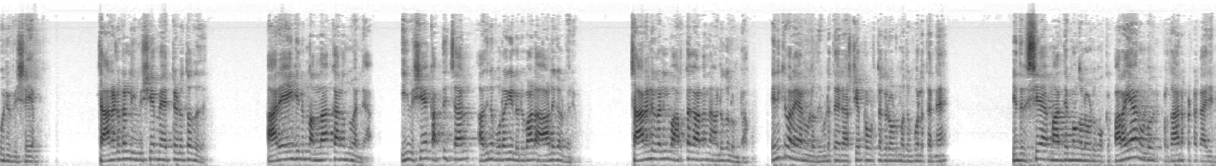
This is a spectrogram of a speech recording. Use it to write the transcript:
ഒരു വിഷയം. ചാനലുകൾ ഈ വിഷയം ഏറ്റെടുത്തത് ആരെയെങ്കിലും നന്നാക്കാനൊന്നുമല്ല. ഈ വിഷയം കത്തിച്ചാൽ അതിന് പുറകിൽ ഒരുപാട് ആളുകൾ വരും. ചാനലുകളിൽ വാർത്ത കാണാൻ ആളുകൾ ഉണ്ടാകും. എനിക്ക് പറയാനുള്ളത് ഇവിടുത്തെ രാഷ്ട്രീയ പ്രവർത്തകരോടും അതുപോലെ തന്നെ ഈ ദൃശ്യ മാധ്യമങ്ങളോടും ഒക്കെ പറയാനുള്ള ഒരു പ്രധാനപ്പെട്ട കാര്യം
